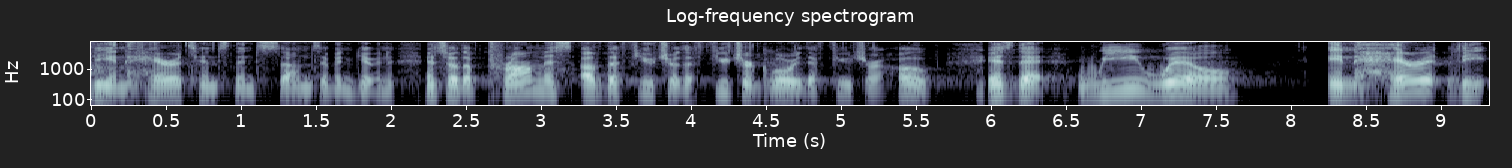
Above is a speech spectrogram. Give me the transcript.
the inheritance that sons have been given. And so the promise of the future, the future glory, the future hope, is that we will inherit the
